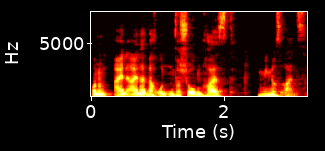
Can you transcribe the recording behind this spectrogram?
Und um eine Einheit nach unten verschoben heißt minus 1.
